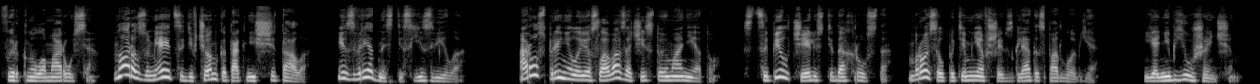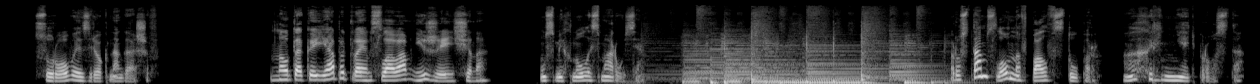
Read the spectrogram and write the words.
Фыркнула Маруся. Но, разумеется, девчонка так не считала. Из вредности съязвила. А Рус принял ее слова за чистую монету. Сцепил челюсти до хруста, бросил потемневший взгляд из-под лобья. «Я не бью женщин», — сурово изрек Нагашев. «Ну так и я, по твоим словам, не женщина», усмехнулась Маруся. Рустам словно впал в ступор. Охренеть просто.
